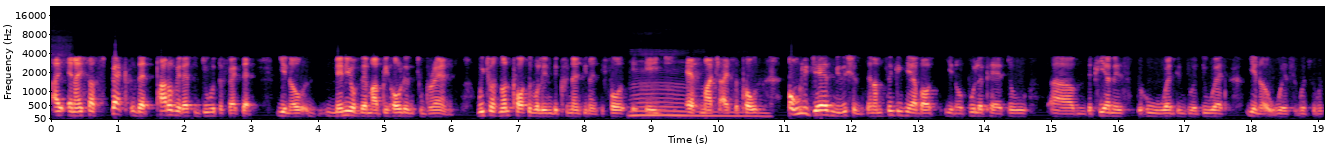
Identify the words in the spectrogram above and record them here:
I and I suspect that part of it has to do with the fact that you know many of them are beholden to brands, which was not possible in the pre 1994 age as much, I suppose. Only jazz musicians, and I'm thinking here about you know Bulepetu, um, the pianist who went into a duet, you know, with with with,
